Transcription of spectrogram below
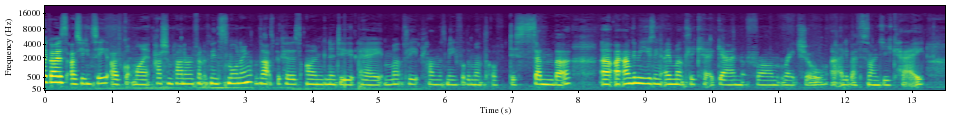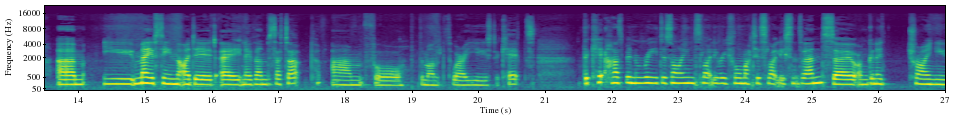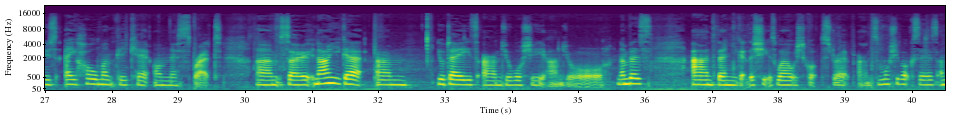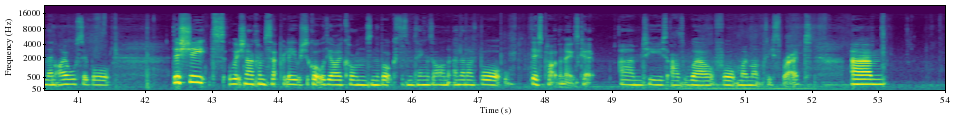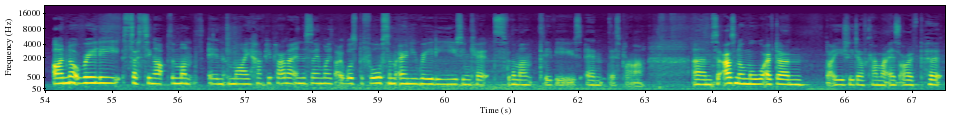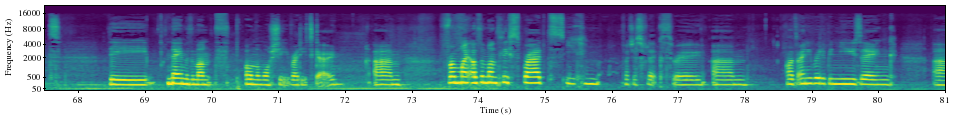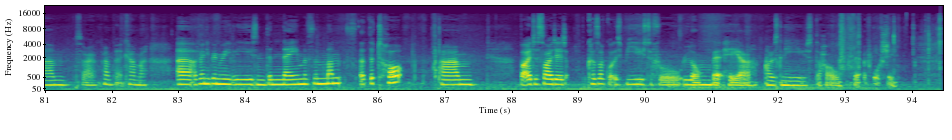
Hi guys, as you can see I've got my passion planner in front of me this morning. That's because I'm going to do a monthly plan with me for the month of December. Uh, I am going to be using a monthly kit again from Rachel at Elliebeth Designs UK. Um, you may have seen that I did a November setup um, for the month where I used a kit. The kit has been redesigned, slightly reformatted slightly since then, so I'm going to try and use a whole monthly kit on this spread. Um, so now you get um, your days and your washi and your numbers and then you get the sheet as well which has got the strip and some washi boxes and then I also bought this sheet which now comes separately which has got all the icons and the boxes and things on and then I've bought this part of the notes kit um, to use as well for my monthly spread. Um, I'm not really setting up the month in my Happy Planner in the same way that I was before, so I'm only really using kits for the monthly views in this planner. Um, so as normal, what I've done that I usually do off camera is I've put the name of the month on the washi ready to go. Um, from my other monthly spreads, you can, if I just flick through, um, I've only really been using, um, sorry, I'm put a camera, uh, I've only been really using the name of the month at the top, um, but I decided because I've got this beautiful long bit here, I was going to use the whole bit of washi.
